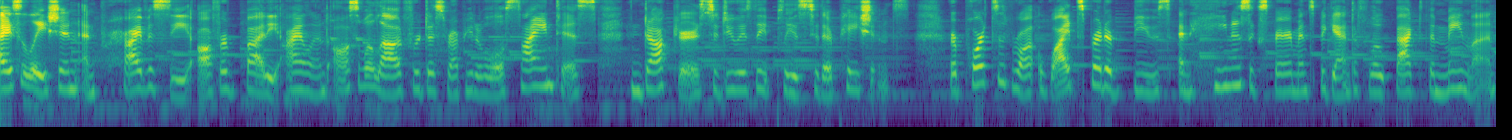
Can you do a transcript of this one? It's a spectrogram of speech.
isolation and privacy offered by the island also allowed for disreputable scientists and doctors to do as they pleased to their patients. Reports of widespread abuse and heinous experiments began to float back to the mainland,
